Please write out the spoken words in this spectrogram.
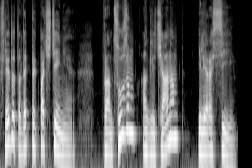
следует отдать предпочтение – французам, англичанам или России –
